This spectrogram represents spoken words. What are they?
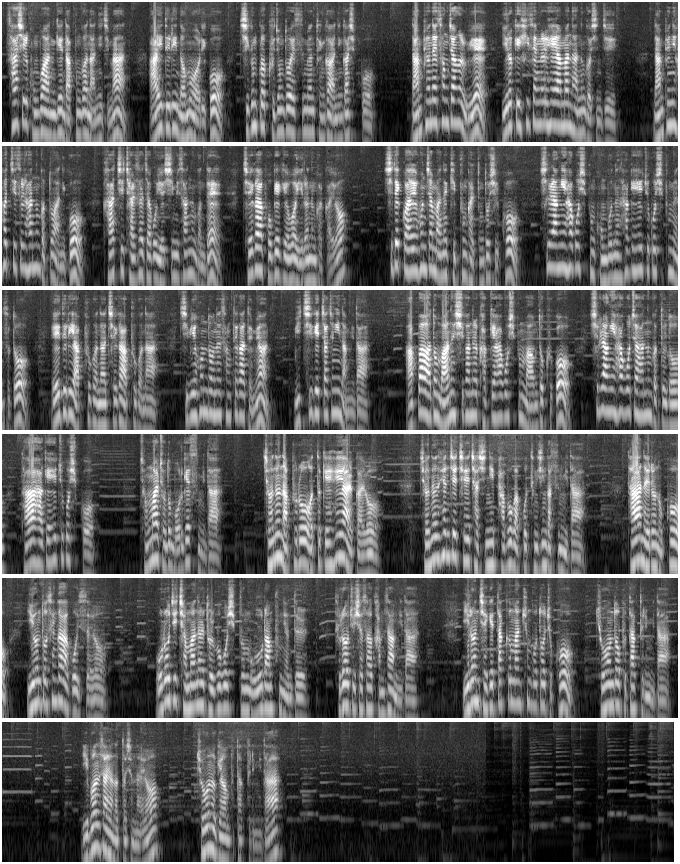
사실 공부하는 게 나쁜 건 아니지만 아이들이 너무 어리고 지금껏 그 정도 했으면 된 거 아닌가 싶고 남편의 성장을 위해 이렇게 희생을 해야만 하는 것인지 남편이 헛짓을 하는 것도 아니고 같이 잘 살자고 열심히 사는 건데 제가 복에 겨워 이러는 걸까요? 시댁과의 혼자만의 깊은 갈등도 싫고 신랑이 하고 싶은 공부는 하게 해주고 싶으면서도 애들이 아프거나 제가 아프거나 집이 혼돈의 상태가 되면 미치게 짜증이 납니다. 아빠와도 많은 시간을 갖게 하고 싶은 마음도 크고 신랑이 하고자 하는 것들도 다 하게 해주고 싶고 정말 저도 모르겠습니다. 저는 앞으로 어떻게 해야 할까요? 저는 현재 제 자신이 바보 같고 등신 같습니다. 다 내려놓고 이혼도 생각하고 있어요. 오로지 저만을 돌보고 싶은 우울한 풍년들 들어주셔서 감사합니다. 이런 제게 따끔한 충고도 좋고 조언도 부탁드립니다. 이번 사연 어떠셨나요? 좋은 의견 부탁드립니다.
